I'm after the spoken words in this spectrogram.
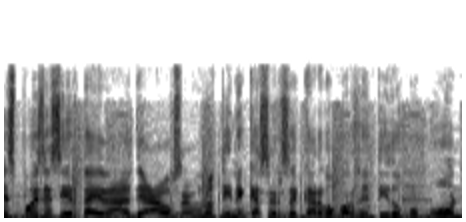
después de cierta edad, ya, o sea, uno tiene que hacerse cargo por sentido común.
